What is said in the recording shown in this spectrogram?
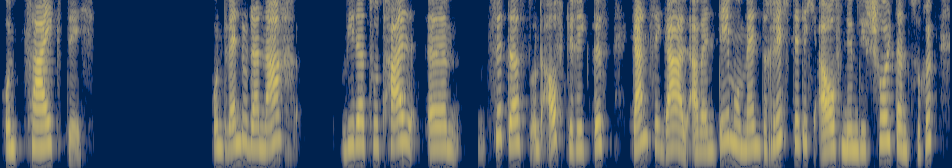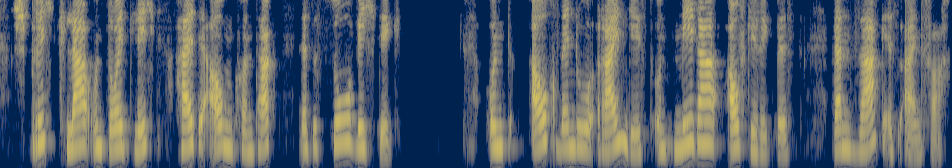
und zeig dich. Und wenn du danach wieder total ähm, zitterst und aufgeregt bist, ganz egal, aber in dem Moment richte dich auf, nimm die Schultern zurück, sprich klar und deutlich, halte Augenkontakt, das ist so wichtig. Und auch wenn du reingehst und mega aufgeregt bist, dann sag es einfach.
